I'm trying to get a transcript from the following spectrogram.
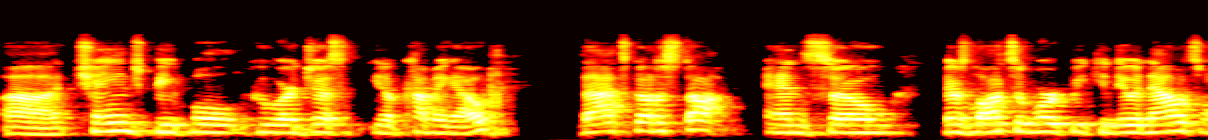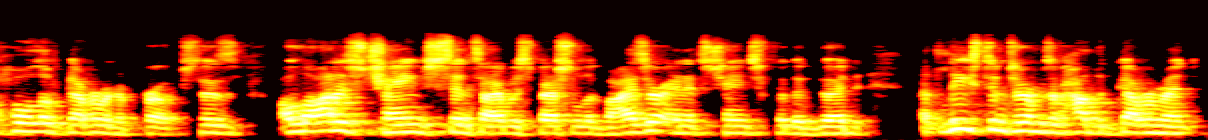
uh, change people who are just, you know, coming out, that's got to stop. And so there's lots of work we can do. And now it's a whole of government approach. There's a lot has changed since I was special advisor, and it's changed for the good, at least in terms of how the government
